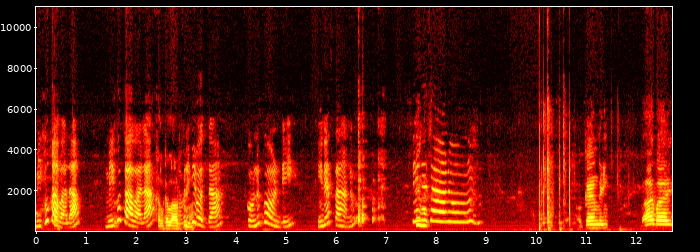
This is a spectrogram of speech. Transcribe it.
మీకు కావాలా? మీకు కావాలా? ఎవరికి వద్దా? కొనుక్కోండి. తినేస్తాను. తినేస్తాను. ఓకే అండి. Bye bye.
